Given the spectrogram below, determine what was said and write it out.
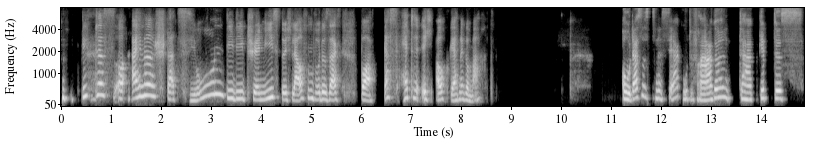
Gibt es eine Station, die die Trainees durchlaufen, wo du sagst, boah, das hätte ich auch gerne gemacht? Oh, das ist eine sehr gute Frage. Da gibt es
